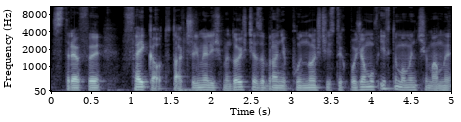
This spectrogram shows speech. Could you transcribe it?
strefy fake out, tak? Czyli mieliśmy dojście, zebranie płynności z tych poziomów i w tym momencie mamy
